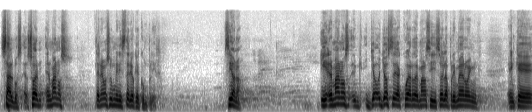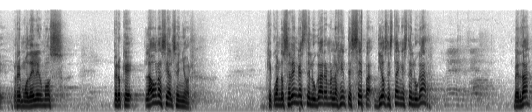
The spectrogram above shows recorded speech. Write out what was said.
salvos. hermanos, tenemos un ministerio que cumplir. ¿Sí o no? Y hermanos, yo, yo estoy de acuerdo, hermanos, y soy la primero en, en que remodelemos, pero que la honra sea al Señor. Que cuando se venga a este lugar, hermanos, la gente sepa, Dios está en este lugar. ¿Verdad?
